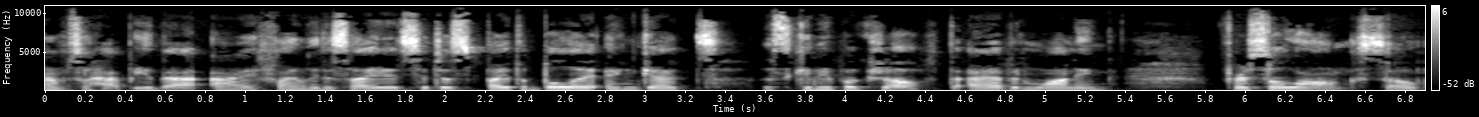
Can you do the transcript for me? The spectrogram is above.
I'm so happy that I finally decided to just bite the bullet and get the skinny bookshelf that I have been wanting for so long so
